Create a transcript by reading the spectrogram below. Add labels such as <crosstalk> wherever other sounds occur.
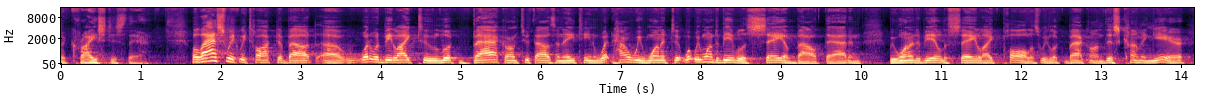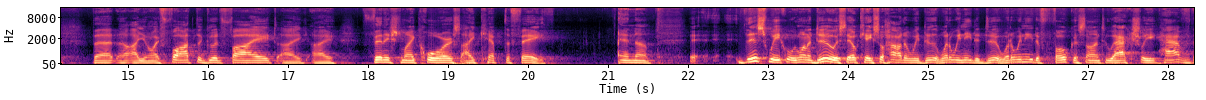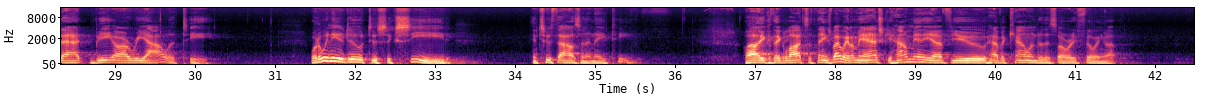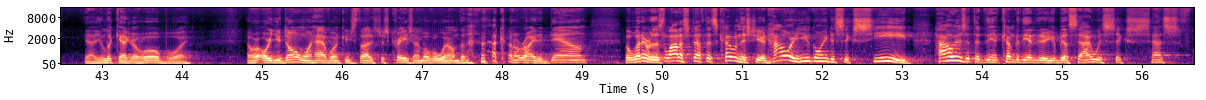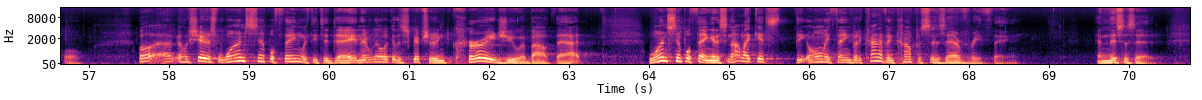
but Christ is there. Well, last week we talked about uh, what it would be like to look back on 2018, what, how we wanted to, what we wanted to be able to say about that, and we wanted to be able to say, like Paul, as we look back on this coming year, that uh, you know I fought the good fight, I, I finished my course, I kept the faith, and. Uh, this week, what we want to do is say, okay, so how do we do it? What do we need to do? What do we need to focus on to actually have that be our reality? What do we need to do to succeed in 2018? Well, you can think of lots of things. By the way, let me ask you how many of you have a calendar that's already filling up? Yeah, you look at it and go, oh boy. Or, or you don't want to have one because you thought it's just crazy, I'm overwhelmed, and <laughs> I'm not going to write it down. But whatever, there's a lot of stuff that's coming this year. And how are you going to succeed? How is it that you come to the end of the year, you'll be able to say, I was successful? Well, uh, I'm going to share just one simple thing with you today, and then we're going to look at the scripture and encourage you about that. One simple thing, and it's not like it's the only thing, but it kind of encompasses everything. And this is it.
